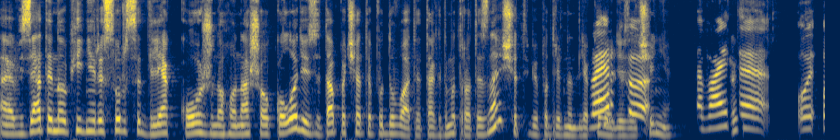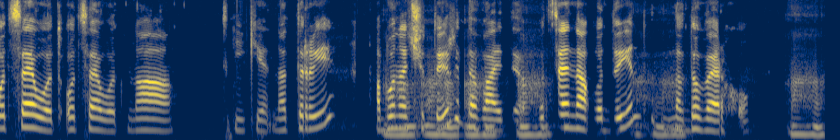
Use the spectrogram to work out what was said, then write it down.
Е, взяти необхідні ресурси для кожного нашого колодязю та почати будувати. Так, Дмитро, ти знаєш, що тобі потрібно для колодязю чи ні? Давайте о, оце от, оце от на скільки? На три або на чотири ага, ага, давайте. ага. Оце на один на Ага. доверху. Ага.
